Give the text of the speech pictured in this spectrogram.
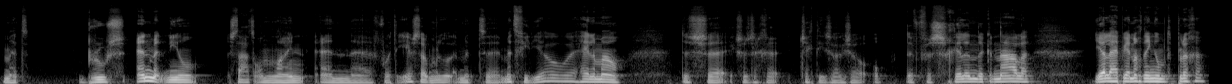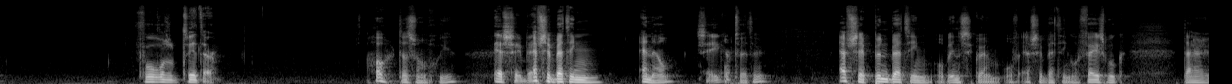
met Bruce en met Neil staat online. En eh, voor het eerst ook met, met, eh, video eh, helemaal. Dus ik zou zeggen, check die sowieso op de verschillende kanalen. Jelle, heb jij nog dingen om te pluggen? Volg ons op Twitter. Oh, dat is wel een goeie. FC Betting. FC Betting NL Zeker. op Twitter. FC.betting op Instagram of FC Betting op Facebook. Daar,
